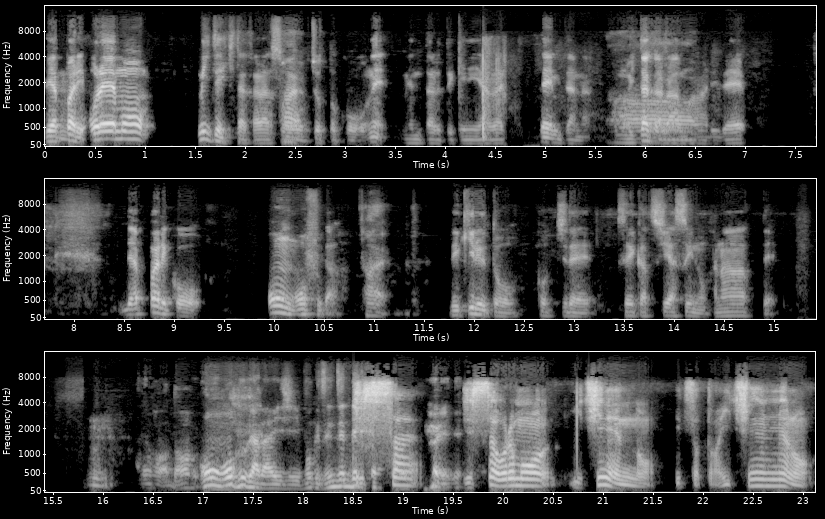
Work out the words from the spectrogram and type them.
で、やっぱり俺も見てきたから、そう、はいちょっとこうね、メンタル的にやられてみたいなのもいたから、周りで。で、やっぱりこう、オンオフがはい。できると、こっちで生活しやすいのかなって。うん。なるほど。オンオフが大事。僕全然できて実際実際俺も1年の、いつだったかな ?1 年目の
